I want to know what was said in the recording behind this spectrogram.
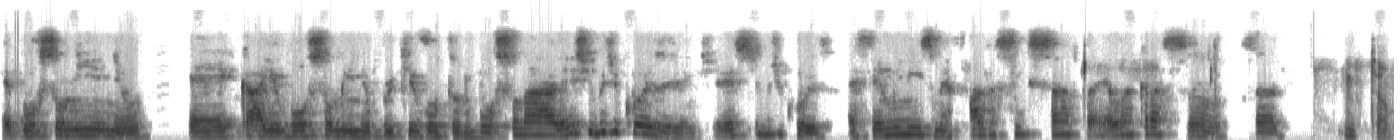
é bolsominion, é Caio Bolsominion porque votou no Bolsonaro, esse tipo de coisa, gente. Esse tipo de coisa. É feminismo, é fada sensata, é lacração, sabe? Então.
